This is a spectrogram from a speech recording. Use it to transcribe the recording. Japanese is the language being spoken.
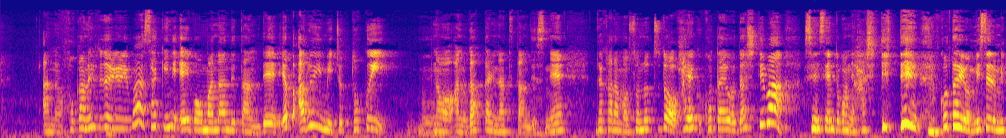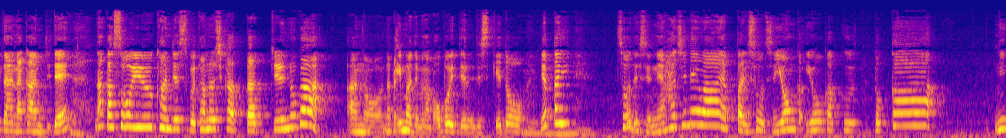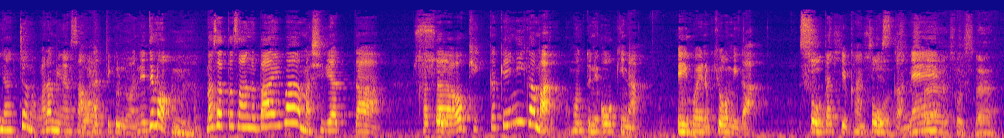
あの他の人よりは先に英語を学んでたんでやっぱある意味ちょっと得意のあの学科になってたんですね。だからもうその都度早く答えを出しては先生のところに走っていって答えを見せるみたいな感じでなんかそういう感じですごい楽しかったっていうのがあのなんか今でもなんか覚えてるんですけどやっぱりそうですよね。初めはやっぱりそうですね。洋楽とかになっちゃうのかな皆さん入ってくるのはね。でも、雅人さんの場合は、まあ、知り合った方をきっかけにが、まあ、本当に大きな英語への興味が進んだっていう感じですかね。そうですね。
